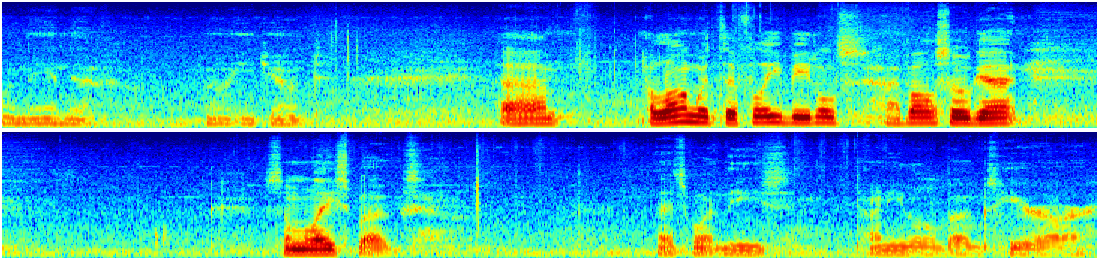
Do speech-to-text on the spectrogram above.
on the end of, oh he jumped. Um, along with the flea beetles, I've also got some lace bugs. That's what these tiny little bugs here are.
